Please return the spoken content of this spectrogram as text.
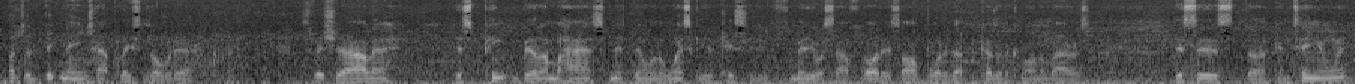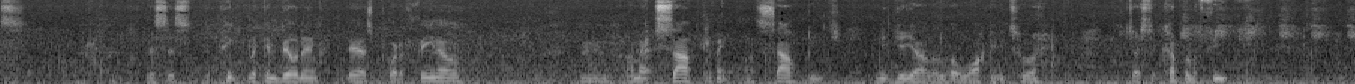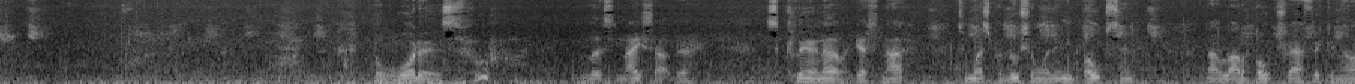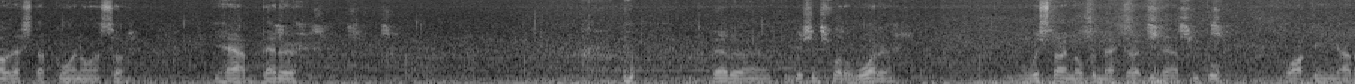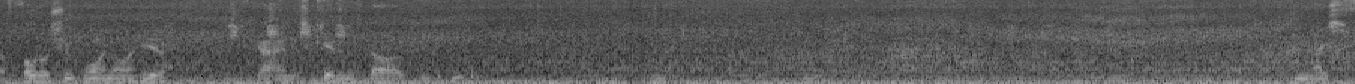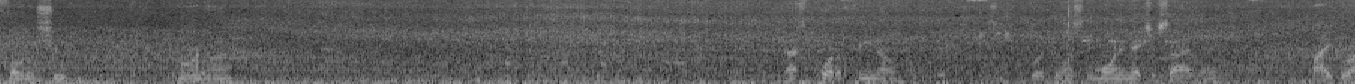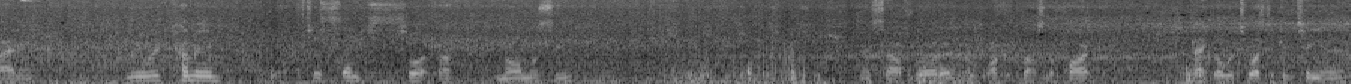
a bunch of big names have places over there. It's Fisher Island. This pink building behind Smith and Wollensky, in case you're familiar with South Florida, it's all boarded up because of the coronavirus. This is the continuum. This is the pink looking building there's Portofino. And I'm at South Pointe on South Beach. Let me give y'all a little walking tour. Just a couple of feet. The water is, whew, looks nice out there. It's clearing up. I guess not too much pollution with any boats and not a lot of boat traffic and all of that stuff going on. So you have better better uh, conditions for the water. And we're starting to open back up. You have people walking, got a photo shoot going on here. Guy and his kid and his dog. Nice photo shoot going on. That's Portofino. We're doing some morning exercising, bike riding. I mean, we're coming to some sort of normalcy in South Florida. We walk across the park, back over towards the continuum.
